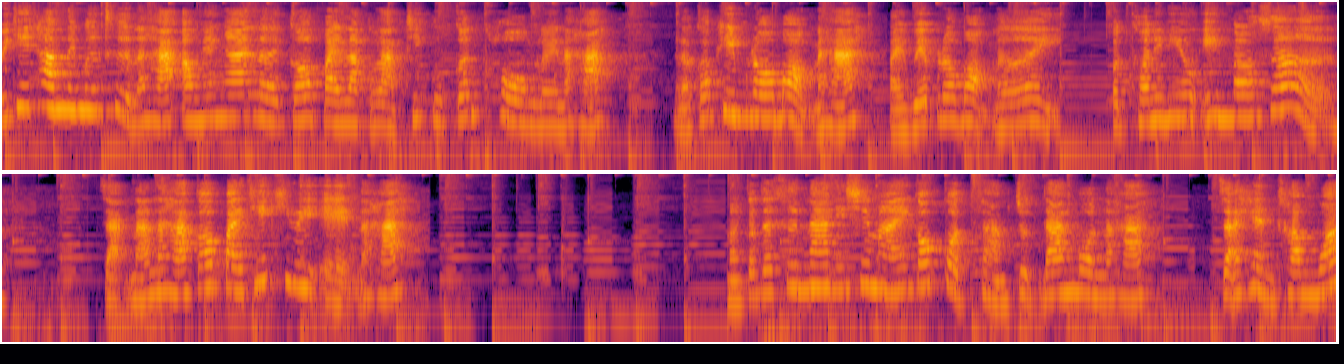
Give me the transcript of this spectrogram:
วิธีทำในมือถือนะคะ เอาง่ายๆเลยก็ไปหลักๆที่ Google Chrome เลยนะคะ แล้วก็พิมพ์โรบอกนะคะ ไปเว็บโรบอกเลย กด continue in browser จากนั้นนะคะก็ไปที่ create นะคะ มันก็จะขึ้นหน้านี้ใช่ไหม ก็กด 3 จุดด้านบนนะคะ จะเห็นคำว่า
